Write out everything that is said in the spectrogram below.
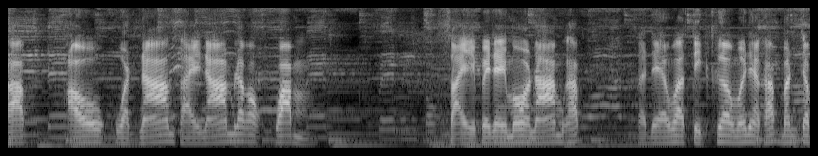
ครับ เอาขวดน้ำใส่น้ำแล้วก็คว่ำใส่ไปในหม้อน้ำครับ แสดงว่าติดเครื่องไว้เนี่ยครับ มันจะ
